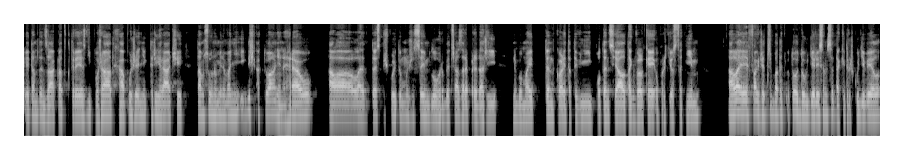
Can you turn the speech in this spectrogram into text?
je tam ten základ, který jezdí pořád. Chápu, že někteří hráči tam jsou nominovaní, i když aktuálně nehrajou, ale to je spíš kvůli tomu, že se jim dlouhodobě třeba zarepredaří nebo mají ten kvalitativní potenciál tak velký oproti ostatním. Ale je fakt, že třeba teď u toho Douděry jsem se taky trošku divil,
